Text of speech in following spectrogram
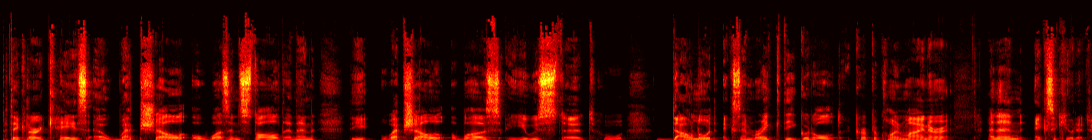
particular case, a web shell was installed and then the web shell was used uh, to download XMRig, the good old crypto coin miner, and then execute it.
